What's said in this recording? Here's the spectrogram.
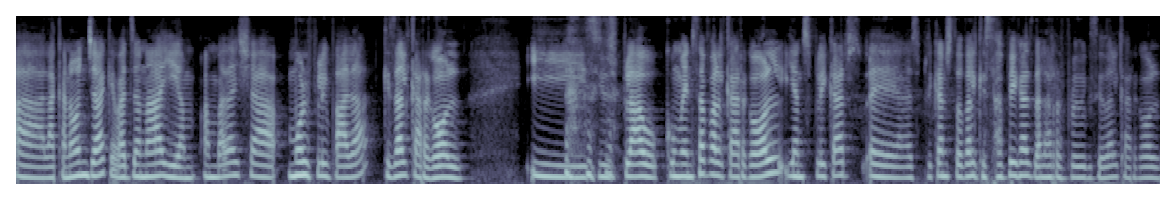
a la Canonja, que vaig anar i em, em va deixar molt flipada, que és el cargol. I, si us plau, comença pel cargol i ens explica'ns eh, explica tot el que sàpigues de la reproducció del cargol.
